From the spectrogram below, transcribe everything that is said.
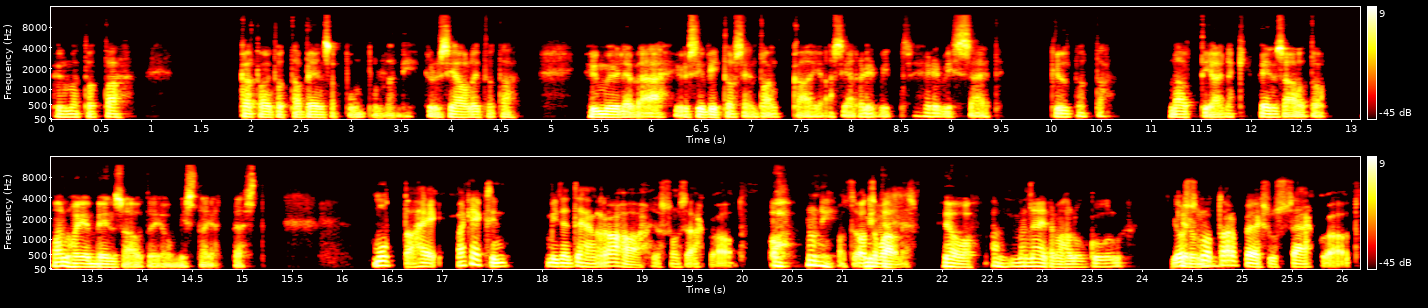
kyllä mä tota, katoin tota bensapumpulla, niin kyllä siellä oli tota hymyilevää 95 tankkaajaa siellä rivit, rivissä, että kyllä tota, nautti ainakin bensa-auto, vanhojen bensa-autojen omistajat tästä. Mutta hei, mä keksin, miten tehdään rahaa, jos on sähköauto. Oh, no niin, Oletko, mitä? valmis? Joo, mä näitä mä haluan kuulla. Jos Kerro sulla on tarpeeksi sun sähköauto,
